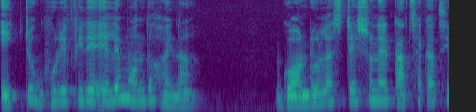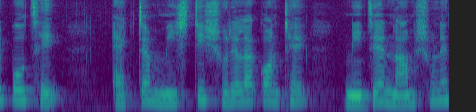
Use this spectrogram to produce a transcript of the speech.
একটু ঘুরে ফিরে এলে মন্দ হয় না। গন্ডোলা স্টেশনের কাছাকাছি পৌঁছেই একটা মিষ্টি সুরেলা কণ্ঠে নিজের নাম শুনে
